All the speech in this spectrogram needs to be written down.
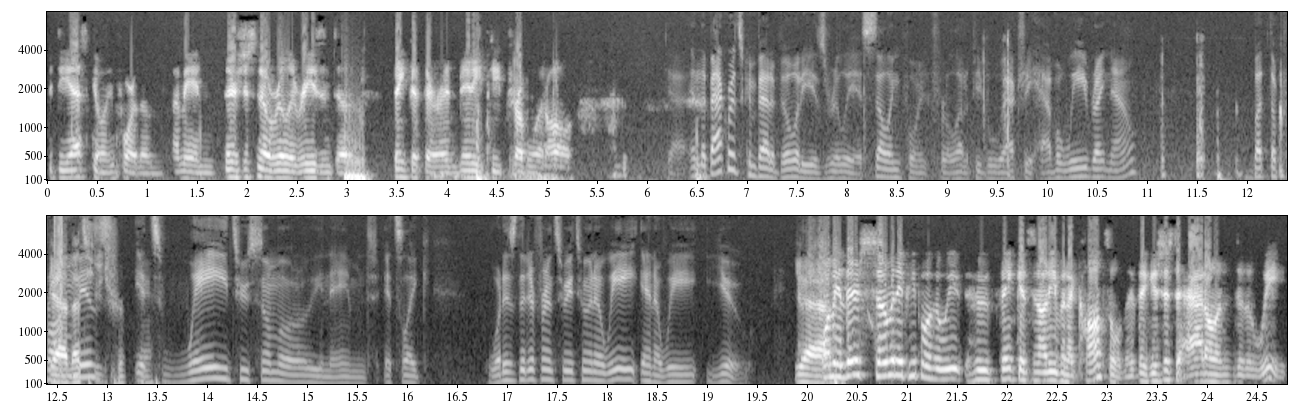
the DS going for them, I mean, there's just no really reason to think that they're in any deep trouble at all. Yeah, and the backwards compatibility is really a selling point for a lot of people who actually have a Wii right now. But the problem that's is, huge for me. it's way too similarly named. It's like, what is the difference between a Wii and a Wii U? Yeah, Well, I mean, there's so many people who who think it's not even a console. They think it's just an add-on to the Wii.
